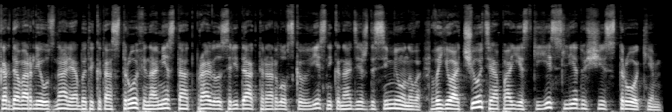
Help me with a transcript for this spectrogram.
Когда в Орле узнали об этой катастрофе, на место отправилась редактор Орловского вестника Надежда Семенова. В ее отчете о поездке есть следующие строки.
